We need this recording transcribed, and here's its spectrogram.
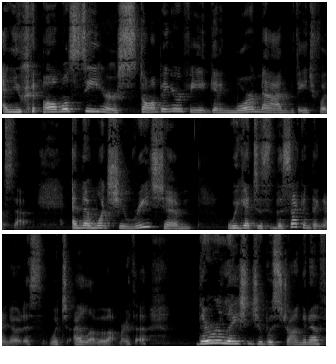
and you could almost see her stomping her feet, getting more mad with each footstep. And then once she reached him, we get to the second thing I notice, which I love about Martha. Their relationship was strong enough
